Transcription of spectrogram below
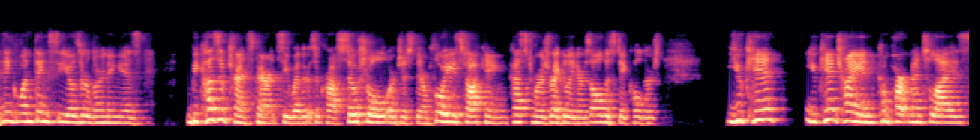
think one thing CEOs are learning is because of transparency, whether it's across social or just their employees talking, customers, regulators, all the stakeholders, you can't you can't try and compartmentalize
